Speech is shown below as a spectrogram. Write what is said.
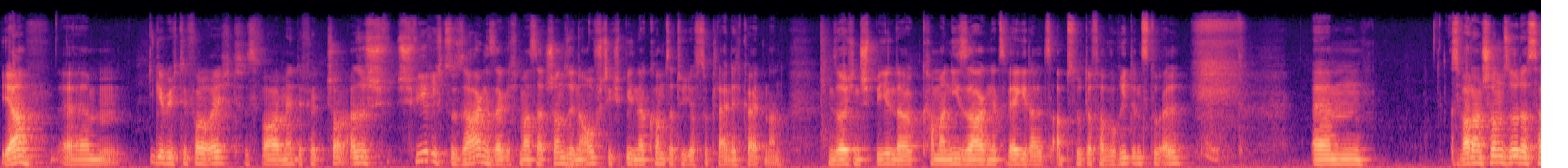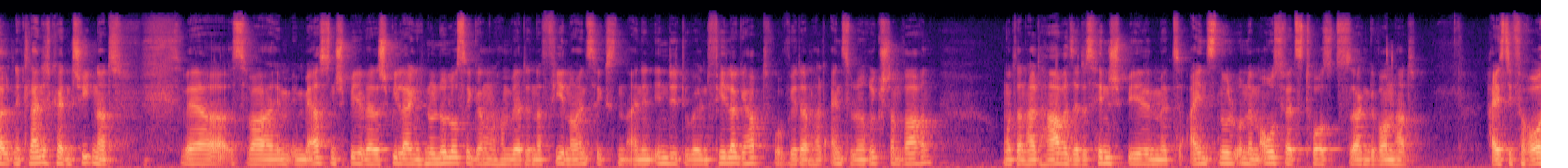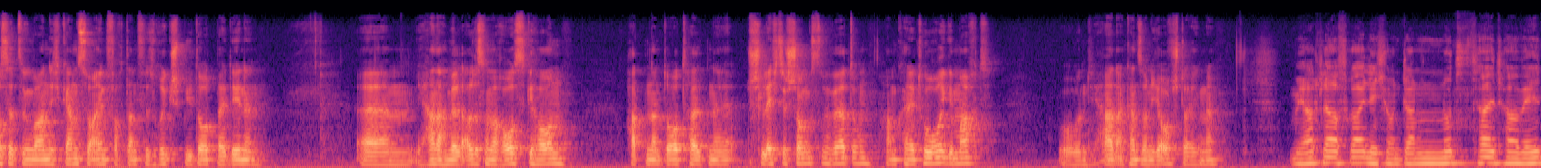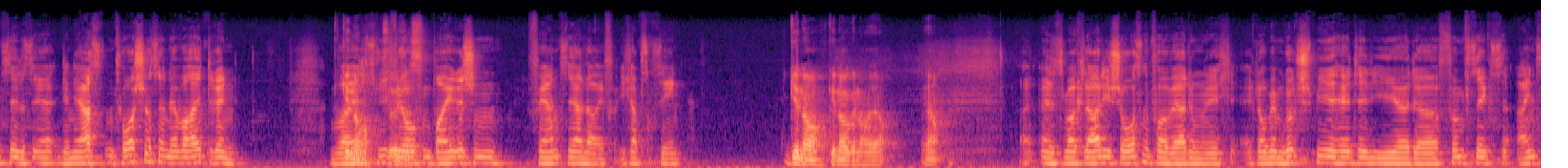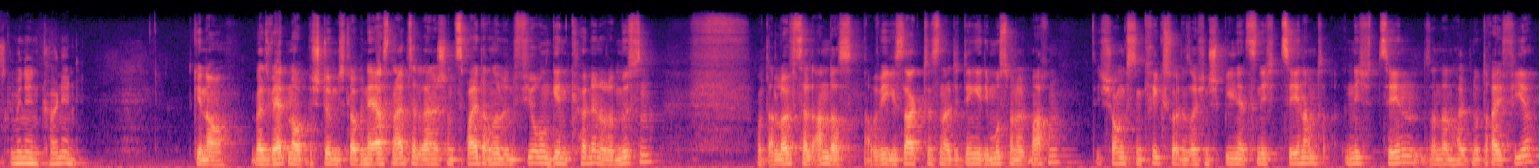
Ja, ähm, gebe ich dir voll recht. Es war im Endeffekt schon, also schwierig zu sagen, sage ich mal. Es hat schon so in Aufstiegsspielen, da kommt es natürlich auf so Kleinigkeiten an. In solchen Spielen, da kann man nie sagen, jetzt wer geht als absoluter Favorit ins Duell. Ähm, es war dann schon so, dass halt eine Kleinigkeit entschieden hat. Es, wär, es war im, im ersten Spiel, wäre das Spiel eigentlich 0-0 losgegangen, haben wir halt in der 94. einen individuellen Fehler gehabt, wo wir dann halt einzeln in Rückstand waren und dann halt Havelse das Hinspiel mit 1-0 und einem Auswärtstor sozusagen gewonnen hat. Heißt, die Voraussetzungen waren nicht ganz so einfach dann fürs Rückspiel dort bei denen. Ähm, ja, dann haben wir halt alles nochmal rausgehauen, hatten dann dort halt eine schlechte Chancenverwertung, haben keine Tore gemacht und ja, dann kannst du auch nicht aufsteigen, ne? Ja, klar, freilich. Und dann nutzt halt Havelse den ersten Torschuss und der war halt drin. Weil genau, es lief so ja auf dem bayerischen Fernseher live. Ich habe es gesehen. Genau, genau, genau, ja. ja. Es war klar die Chancenverwertung. Ich glaube, im Rückspiel hättet ihr da 5-6-1 gewinnen können. Genau, weil wir hätten auch bestimmt, ich glaube, in der ersten Halbzeit alleine schon 2-3-0 in Führung gehen können oder müssen. Und dann läuft es halt anders. Aber wie gesagt, das sind halt die Dinge, die muss man halt machen. Die Chancen kriegst du halt in solchen Spielen jetzt nicht 10, nicht 10 sondern halt nur 3, 4.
